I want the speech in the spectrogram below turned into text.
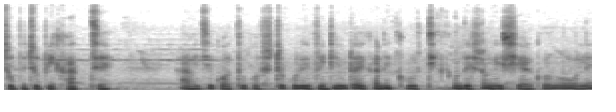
চুপি চুপি খাচ্ছে। আমি যে কত কষ্ট করে ভিডিওটা এখানে করছি, তোমাদের সঙ্গে শেয়ার করব বলে।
